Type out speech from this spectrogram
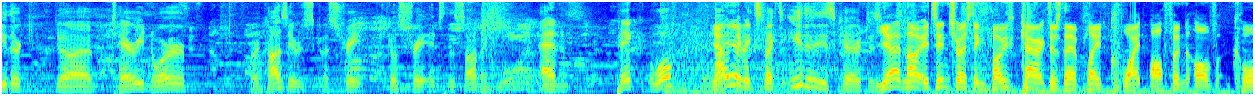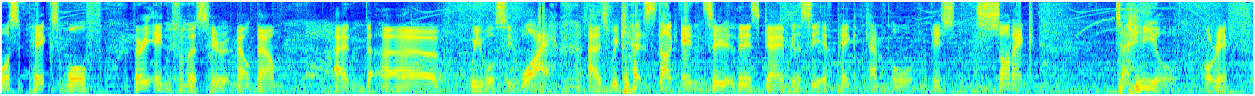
neither uh, Terry nor or Kazi are just gonna straight go straight into the Sonic, and pick Wolf. Yeah, I didn't expect either of these characters. Yeah, no, it's interesting. Both characters they've played quite often, of course. Pik's Wolf, very infamous here at Meltdown. And uh, we will see why as we get stuck into this game. Going to see if Pik can pull this Sonic to heal, or if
